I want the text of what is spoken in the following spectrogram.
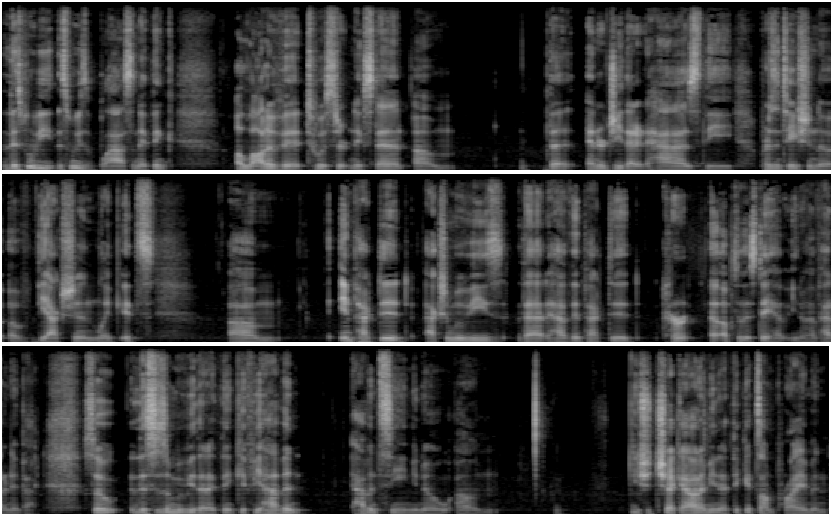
this movie this movie's a blast and i think a lot of it to a certain extent um, the energy that it has the presentation of, of the action like it's um, impacted action movies that have impacted current uh, up to this day have you know have had an impact. So this is a movie that i think if you haven't haven't seen you know um, you should check out. I mean i think it's on prime and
